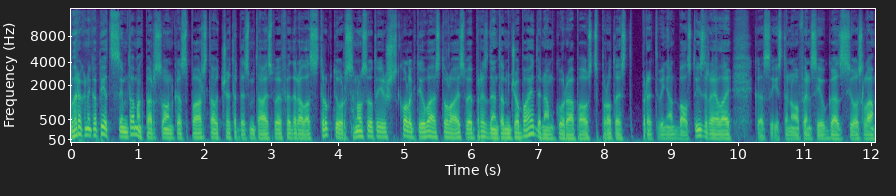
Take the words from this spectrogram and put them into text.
Vairāk nekā 500 amatpersonu, kas pārstāv 40 ASV federālās struktūras, nosūtījušas kolektīvu vēstuli ASV prezidentam Džo Baidenam, kurā pausts protests pret viņa atbalstu Izrēlai, kas īsteno ofensīvu Gazas joslā,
